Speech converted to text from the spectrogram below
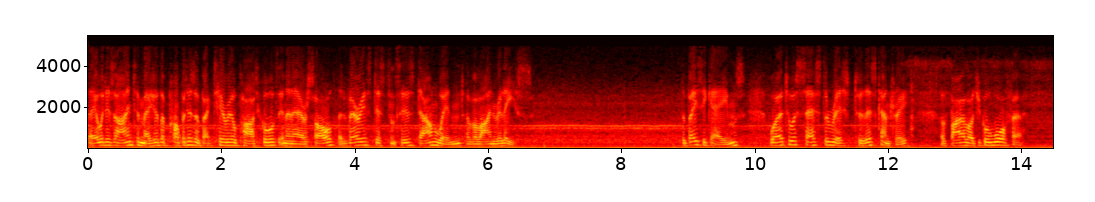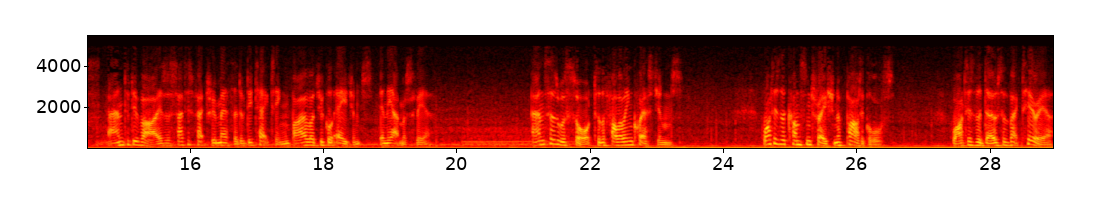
They were designed to measure the properties of bacterial particles in an aerosol at various distances downwind of a line release. The basic aims were to assess the risk to this country of biological warfare and to devise a satisfactory method of detecting biological agents in the atmosphere. Answers were sought to the following questions. What is the concentration of particles? What is the dose of bacteria?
